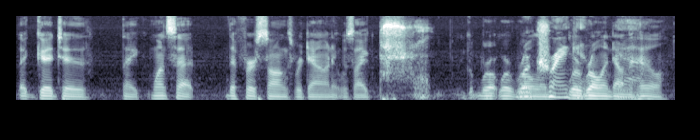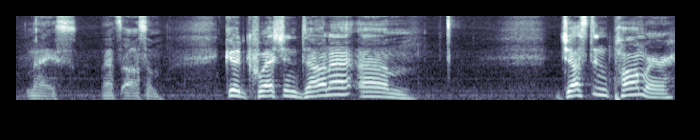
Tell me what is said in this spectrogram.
like good to like once that the first songs were down, it was like we're, we're rolling, we're, cranking. rolling down the hill. Nice. That's awesome. Good question, Donna. Um, Justin Palmer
